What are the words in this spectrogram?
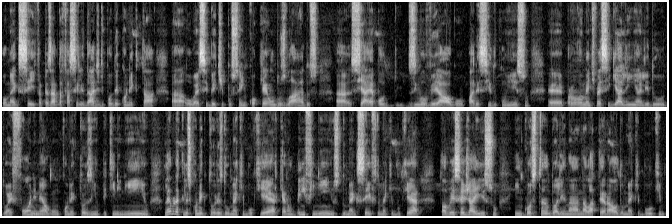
o MagSafe. Apesar da facilidade de poder conectar uh, o USB tipo C em qualquer um dos lados, uh, se a Apple desenvolver algo parecido com isso, é, provavelmente vai seguir a linha ali do, do iPhone, né? Algum conectorzinho pequenininho. Lembra aqueles conectores do MacBook Air que eram bem fininhos, do MagSafe do MacBook Air? Talvez seja isso, encostando ali na, na lateral do MacBook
